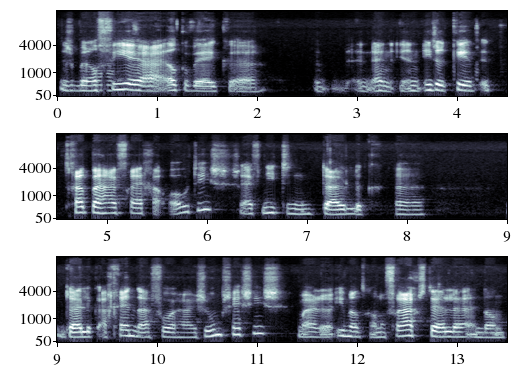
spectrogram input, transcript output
Dus ik ben al Oh. vier jaar elke week. eh, en, en, en iedere keer. Het gaat bij haar vrij chaotisch. Ze heeft niet een duidelijk, eh, duidelijke agenda voor haar Zoom-sessies. Maar iemand kan een vraag stellen en dan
